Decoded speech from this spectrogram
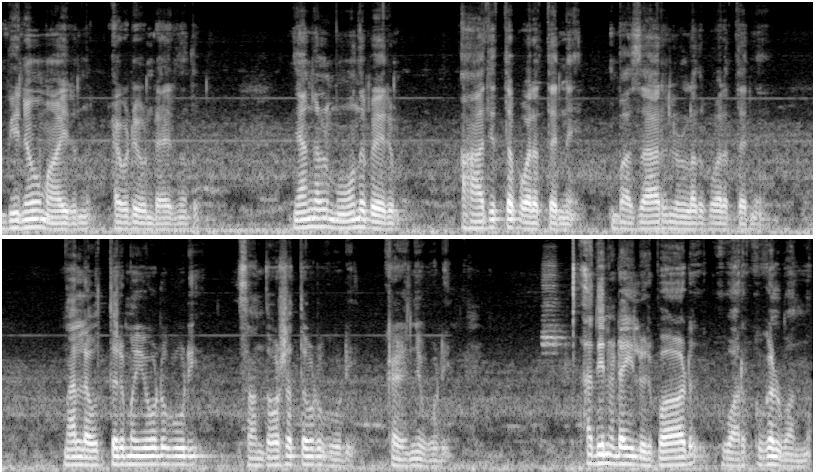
ബിനുവുമായിരുന്നു അവിടെ ഉണ്ടായിരുന്നത്. ഞങ്ങൾ മൂന്ന് പേരും ആദ്യത്തെ പോലെ തന്നെ ബസാറിലുള്ളതുപോലെ തന്നെ നല്ല ഒത്തൊരുമയോടുകൂടി സന്തോഷത്തോടു കൂടി കഴിഞ്ഞുകൂടി അതിനിടയിൽ ഒരുപാട് വർക്കുകൾ വന്നു.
